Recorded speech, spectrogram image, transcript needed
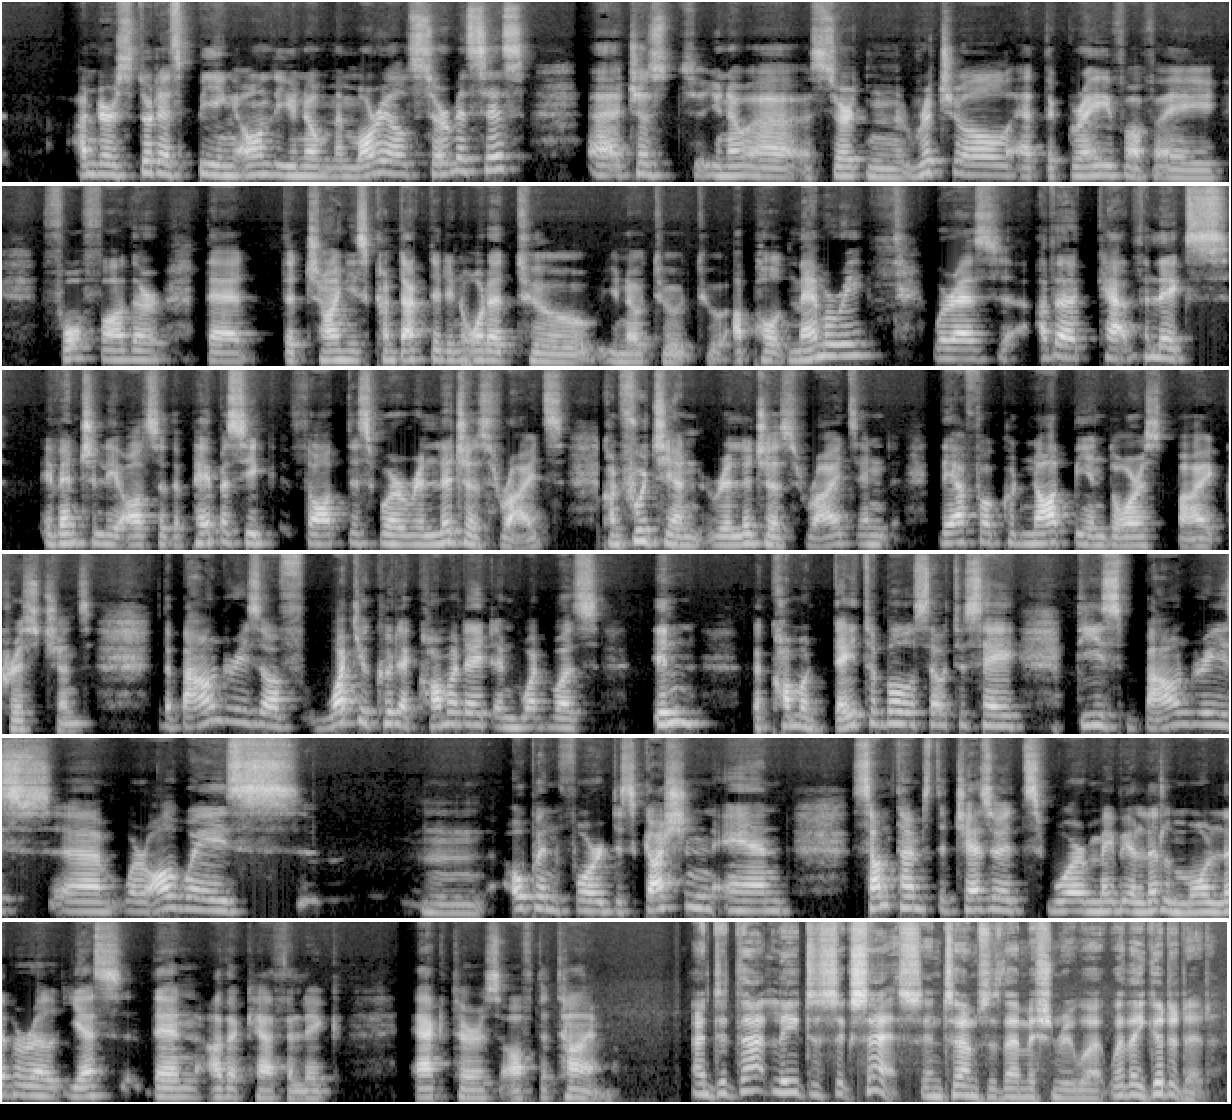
understood as being only, you know, memorial services, uh, just, you know, a, a, certain ritual at the grave of a forefather that the Chinese conducted in order to, you know, to, to uphold memory. Whereas other Catholics, eventually also the papacy, thought this were religious rites, Confucian religious rites, and therefore could not be endorsed by Christians. The boundaries of what you could accommodate and what was in accommodatable, so to say. These boundaries uh, were always um, open for discussion, and sometimes the Jesuits were maybe a little more liberal, yes, than other Catholic actors of the time. And did that lead to success in terms of their missionary work? Were they good at it?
